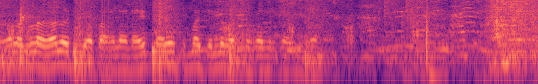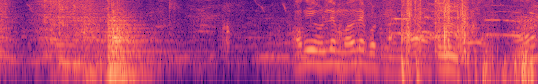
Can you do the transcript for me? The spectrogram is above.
வேலை ஃபுல்லாக வேலை வெட்டி பார்ப்பாங்களா நைட் நேரம் சும்மா செல்லு வச்சு உட்காந்துருப்பாங்க கறி உள்ளே முதல்ல போட்டுருக்கீங்களா ம் ஆ?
